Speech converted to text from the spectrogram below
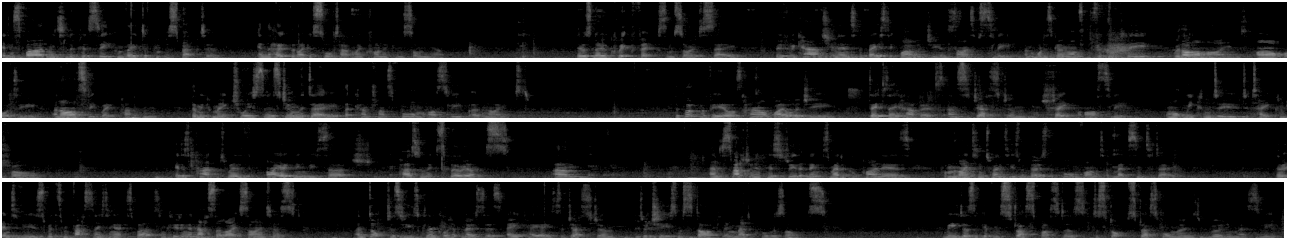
It inspired me to look at sleep from a very different perspective in the hope that I could sort out my chronic insomnia. There is no quick fix, I'm sorry to say, but if we can tune into the basic biology and science of sleep and what is going on specifically with our mind, our body, and our sleep wake pattern, then we can make choices during the day that can transform our sleep at night. The book reveals how biology, day to day habits, and suggestion shape our sleep and what we can do to take control. It is packed with eye opening research, personal experience, um, and a smattering of history that links medical pioneers from the 1920s with those at the forefront of medicine today. There are interviews with some fascinating experts, including a NASA light scientist, and doctors use clinical hypnosis, aka suggestion, to achieve some startling medical results. Readers are given stress busters to stop stress hormones ruining their sleep,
